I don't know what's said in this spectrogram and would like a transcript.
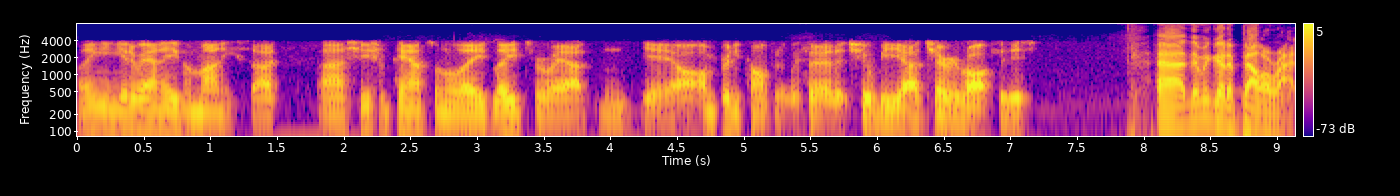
I think you can get around even money. So uh, she should pounce on the lead, lead throughout, and yeah, I'm pretty confident with her that she'll be uh, cherry ripe for this. Uh, then we go to Ballarat.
